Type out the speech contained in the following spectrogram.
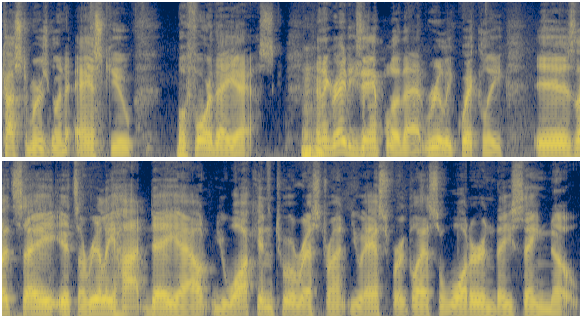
customer is going to ask you before they ask. Mm-hmm. And a great example of that, really quickly, is let's say it's a really hot day out. You walk into a restaurant, you ask for a glass of water, and they say no.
